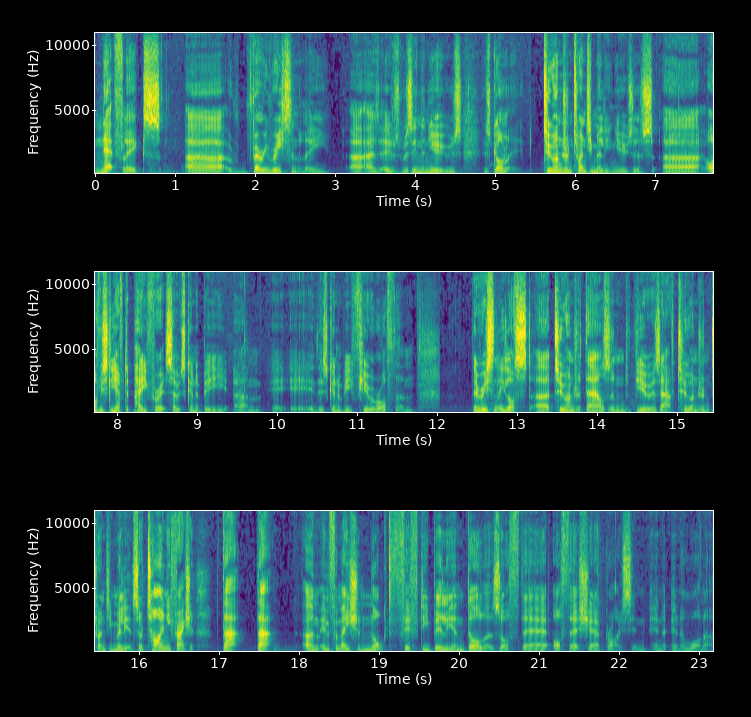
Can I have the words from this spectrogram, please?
Netflix, uh, very recently, uh, as, as was in the news, has gone 220 million users. Uh, obviously, you have to pay for it, so it's going to be um, i i there's going to be fewer of them. They recently lost uh, 200,000 viewers out of 220 million, so a tiny fraction. That that um, information knocked 50 billion dollars off their off their share price in in, in Awana.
